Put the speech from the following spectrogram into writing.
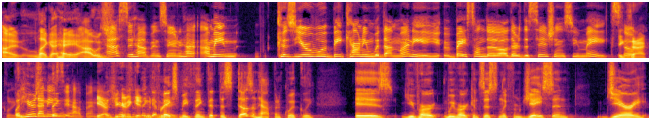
I like. Hey, I was has to happen soon. I mean, because you would be counting with that money based on the other decisions you make. So exactly. But here's that the needs thing. to happen. Yeah, But if you're gonna get thing that free makes me think that this doesn't happen quickly is you've heard we've heard consistently from Jason, Jerry,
